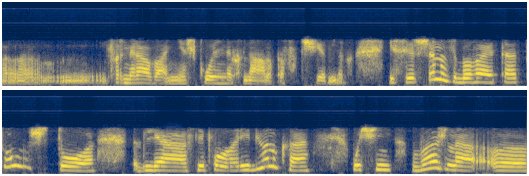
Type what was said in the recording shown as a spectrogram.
э, формирования школьных навыков учебных и совершенно забывают о том, что для слепого ребенка очень важно э,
